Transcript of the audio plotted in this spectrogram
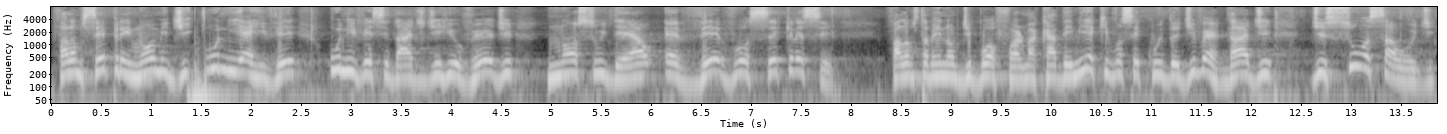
Falamos sempre em nome de UniRV, Universidade de Rio Verde. Nosso ideal é ver você crescer. Falamos também em nome de Boa Forma Academia, que você cuida de verdade de sua saúde.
